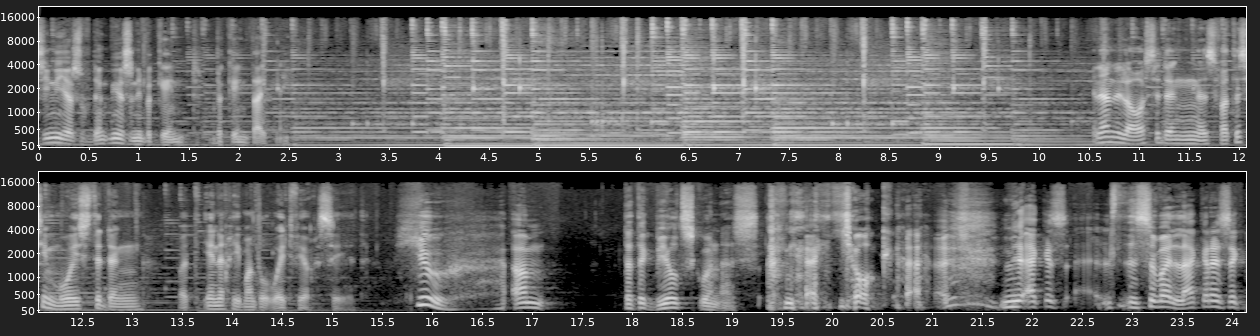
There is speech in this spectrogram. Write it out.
sien nie eers of dink nie eens aan die bekend bekendheid nie. En dan die laaste ding is wat is die mooiste ding wat enigiemand al ooit vir jou gesê het? Joe. Ehm um, dat ek beeldskoon is. nee, jok. nee, ek is dis so baie lekker as ek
